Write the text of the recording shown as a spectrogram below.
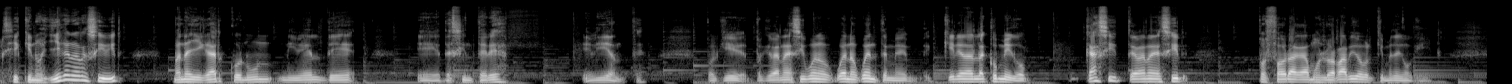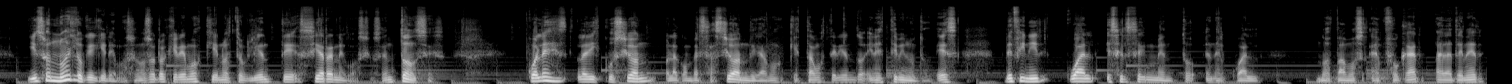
si es que nos llegan a recibir, van a llegar con un nivel de eh, desinterés evidente. Porque, porque van a decir, bueno, bueno, cuéntenme, ¿quieren hablar conmigo? Casi te van a decir, por favor hagámoslo rápido porque me tengo que ir. Y eso no es lo que queremos. Nosotros queremos que nuestro cliente cierre negocios. Entonces, ¿cuál es la discusión o la conversación, digamos, que estamos teniendo en este minuto? Es definir cuál es el segmento en el cual nos vamos a enfocar para tener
